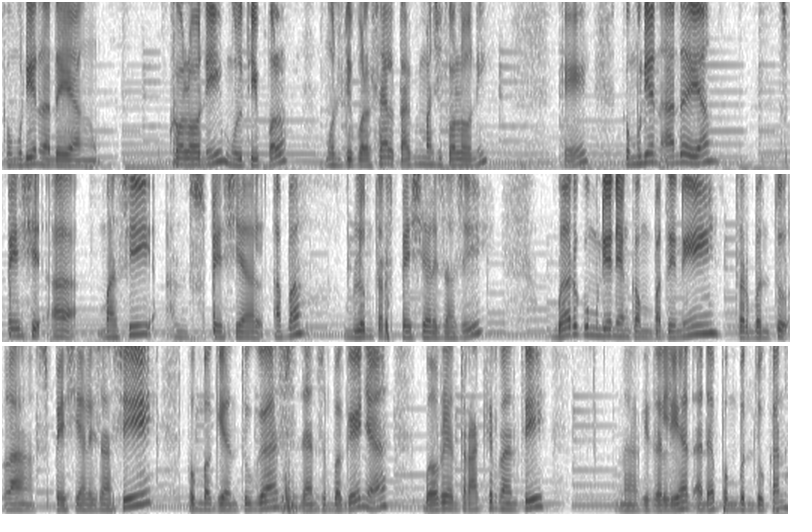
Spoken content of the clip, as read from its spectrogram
kemudian ada yang koloni multiple, multiple cell tapi masih koloni. Oke, kemudian ada yang spesial uh, masih spesial apa belum terspesialisasi Baru kemudian yang keempat ini terbentuklah spesialisasi, pembagian tugas dan sebagainya. Baru yang terakhir nanti nah kita lihat ada pembentukan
